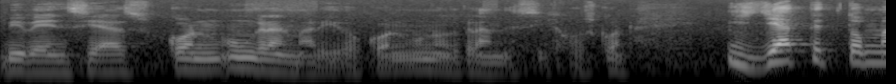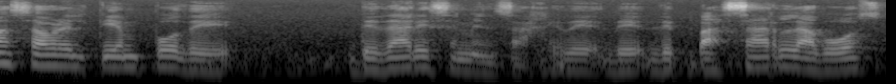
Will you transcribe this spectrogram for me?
vivencias, con un gran marido, con unos grandes hijos. Con, y ya te tomas ahora el tiempo de, dar ese mensaje, de, pasar la voz,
